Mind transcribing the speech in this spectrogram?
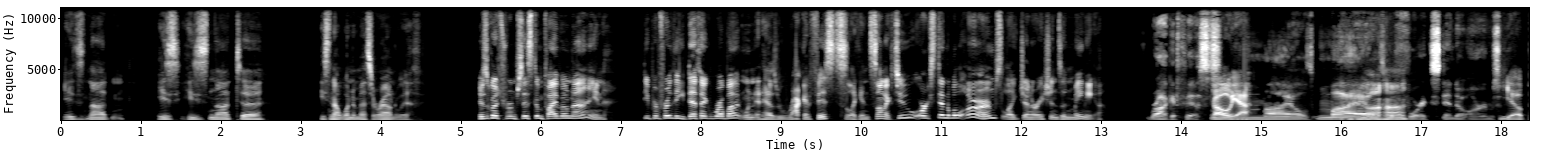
He's not he's he's not uh he's not one to mess around with. Here's a question from System 509. Do you prefer the Death Egg robot when it has rocket fists like in Sonic 2 or extendable arms like Generations and Mania? Rocket fists. Oh, yeah. miles, miles Uh-huh. before Extendo Arms. Yep,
